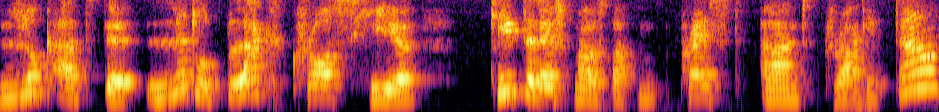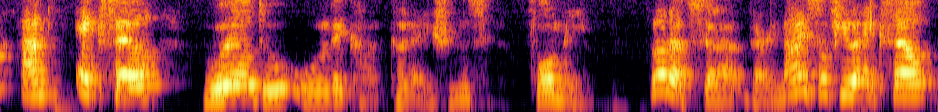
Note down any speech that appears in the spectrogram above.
look at the little black cross here, keep the left mouse button pressed and drag it down, and Excel will do all the calculations for me. Well, that's uh, very nice of you, Excel.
